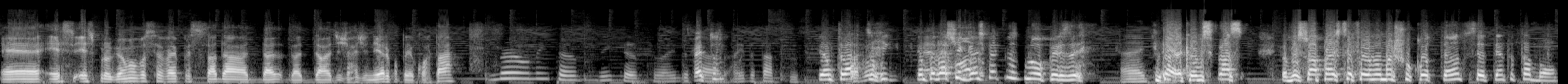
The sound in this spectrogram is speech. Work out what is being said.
É, esse, esse programa você vai precisar da, da, da, da de jardineiro pra poder cortar? Não, nem tanto, nem tanto. Ainda É tá, tudo- ainda tá susto. Tem um, tra... Tá tem um pedaço É, gigante que vai pros bloopers. né? É, então, Então, é que eu vi só, eu vi só a parte que você falou não machucou tanto, 70 tá bom.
